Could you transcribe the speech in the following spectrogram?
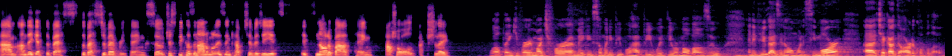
um, and they get the best, the best of everything. So just because an animal is in captivity, it's it's not a bad thing at all, actually. Well, thank you very much for uh, making so many people happy with your mobile zoo. And if you guys at home want to see more, uh, check out the article below.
